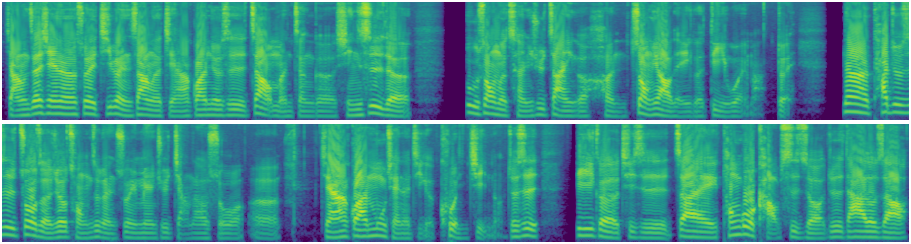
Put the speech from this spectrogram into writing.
讲这些呢，所以基本上呢，检察官就是在我们整个刑事的诉讼的程序占一个很重要的一个地位嘛。对，那他就是作者就从这本书里面去讲到说，呃，检察官目前的几个困境哦，就是第一个，其实在通过考试之后，就是大家都知道，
